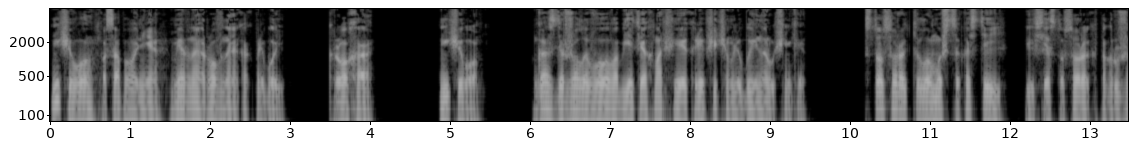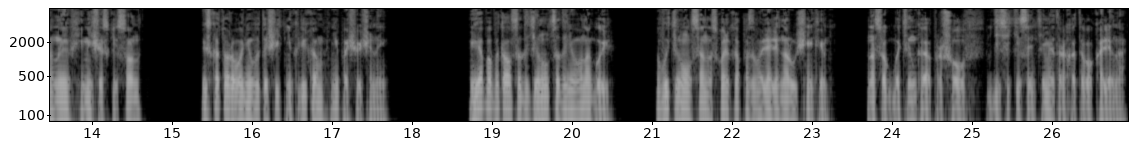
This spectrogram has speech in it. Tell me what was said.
Ничего, посапывание, мерное, ровное, как прибой. «Кроха!» Ничего. Газ держал его в объятиях Морфея крепче, чем любые наручники. 140 кило мышцы костей, и все 140 погружены в химический сон, из которого не вытащить ни криком, ни пощечиной. Я попытался дотянуться до него ногой. Вытянулся, насколько позволяли наручники. Носок ботинка прошел в десяти сантиметрах от его колена.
